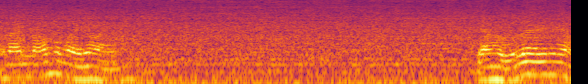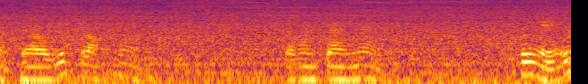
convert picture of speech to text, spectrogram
Hôm nay anh nấu không mời cho bạn chào hữu lê nha. Chào giúp lộc nha. Chào thanh trần nha tôi nghĩ ước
